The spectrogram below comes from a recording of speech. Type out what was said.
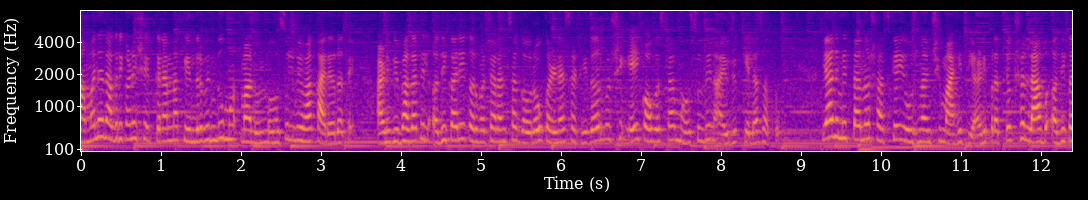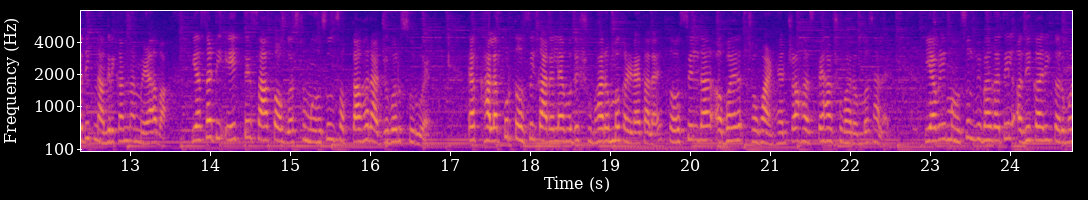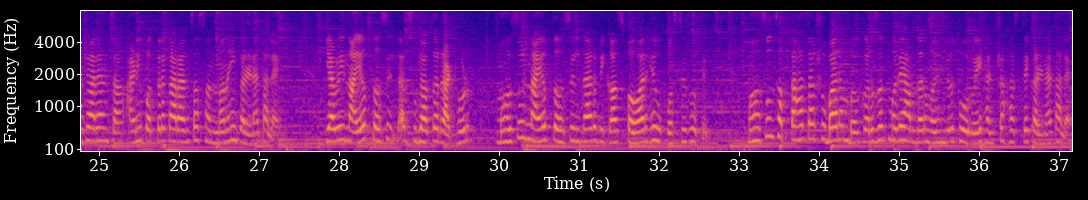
सामान्य नागरिक आणि शेतकऱ्यांना केंद्रबिंदू मानून महसूल विभाग कार्यरत आहे आणि विभागातील अधिकारी कर्मचाऱ्यांचा गौरव करण्यासाठी दरवर्षी एक ऑगस्टला महसूल दिन आयोजित केला जातो. या निमित्तानं शासकीय योजनांची माहिती आणि प्रत्यक्ष लाभ अधिकाधिक नागरिकांना मिळावा यासाठी एक ते सात ऑगस्ट महसूल सप्ताह राज्यभर सुरू आहे. त्या खालापूर तहसील कार्यालयामध्ये शुभारंभ करण्यात आलाय. तहसीलदार अभय चव्हाण यांच्या हस्ते हा शुभारंभ झालाय. यावेळी महसूल विभागातील अधिकारी कर्मचाऱ्यांचा आणि पत्रकारांचा सन्मानही करण्यात आलाय. यावेळी नायब तहसीलदार सुधाकर राठोड महसूल नायब तहसीलदार विकास पवार हे उपस्थित होते. महसूल सप्ताहाचा शुभारंभ कर्जतमध्ये आमदार महेंद्र थोरवे यांच्या हस्ते करण्यात आलाय.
